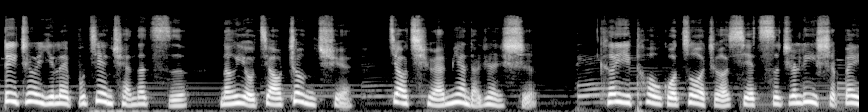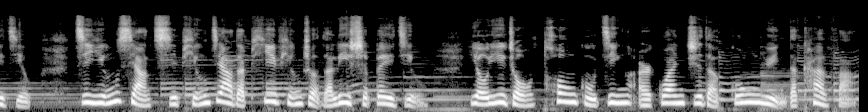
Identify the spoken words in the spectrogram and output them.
对这一类不健全的词能有较正确、较全面的认识，可以透过作者写词之历史背景及影响其评价的批评者的历史背景，有一种通古今而观之的公允的看法。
